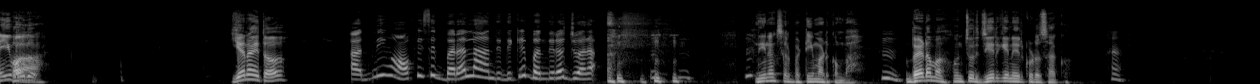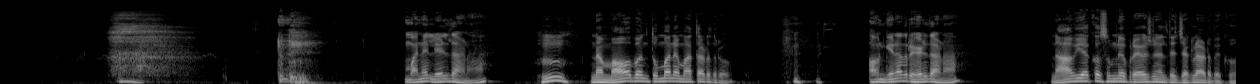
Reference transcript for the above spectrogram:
ನೀವ? ಏನಾಯ್ತು? ಅದ್ ನೀವು ಆಫೀಸಿಗೆ ಬರಲ್ಲ ಅಂದಿದ್ದಕ್ಕೆ ಬಂದಿರೋ ಜ್ವರ. ನೀನೊಂದು ಸ್ವಲ್ಪ ಟೀ ಮಾಡ್ಕೊಂಬಾ ಬೇಡಮ್ಮ ಒಂಚೂರು ಜೀರಿಗೆ ನೀರು ಕೊಡು ಸಾಕು. ಮನೇಲಿ ಹೇಳ್ದ ಅಣ್ಣ? ಹ್ಮ್ ನಮ್ಮ ಮಾವ ಬಂದು ತುಂಬಾನೇ ಮಾತಾಡಿದ್ರು. ಅವ್ನಿಗೇನಾದ್ರೂ ಹೇಳ್ದ ಅಣ್ಣ ನಾವ್ ಯಾಕೋ ಸುಮ್ಮನೆ ಪ್ರಯೋಜನ ಇಲ್ಲದೆ ಜಗಳ ಆಡಬೇಕು.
